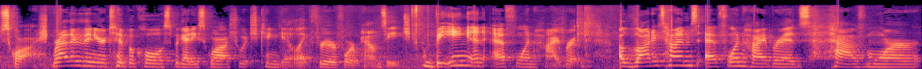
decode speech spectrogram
squash rather than your typical spaghetti squash which can get like three or four pounds each. Being an F1 hybrid, a lot of times F1 hybrids have more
